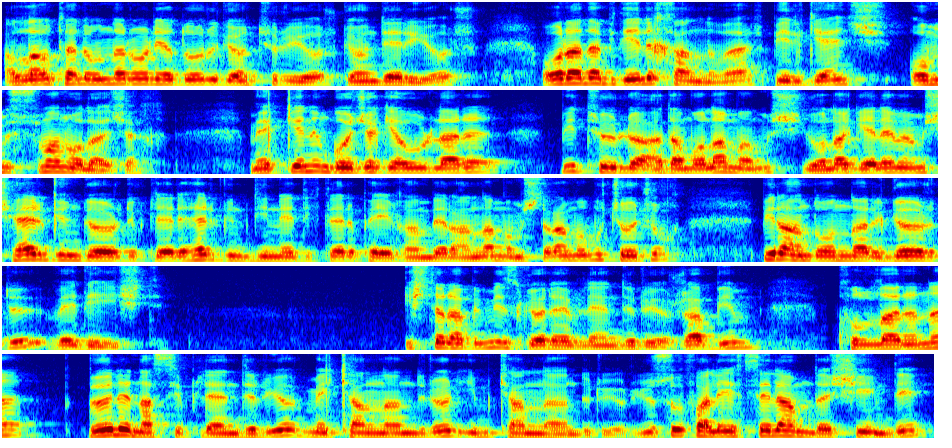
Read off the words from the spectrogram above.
Allahu Teala onları oraya doğru götürüyor, gönderiyor. Orada bir delikanlı var, bir genç. O Müslüman olacak. Mekke'nin koca gavurları bir türlü adam olamamış, yola gelememiş. Her gün gördükleri, her gün dinledikleri peygamberi anlamamışlar ama bu çocuk bir anda onları gördü ve değişti. İşte Rabbimiz görevlendiriyor. Rabbim kullarını böyle nasiplendiriyor, mekanlandırıyor, imkanlandırıyor. Yusuf Aleyhisselam da şimdi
